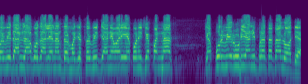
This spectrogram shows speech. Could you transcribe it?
संविधान लागू झाल्यानंतर म्हणजे सव्वीस जानेवारी एकोणीसशे पन्नास च्या पूर्वी रूढी आणि प्रथा चालू होत्या.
